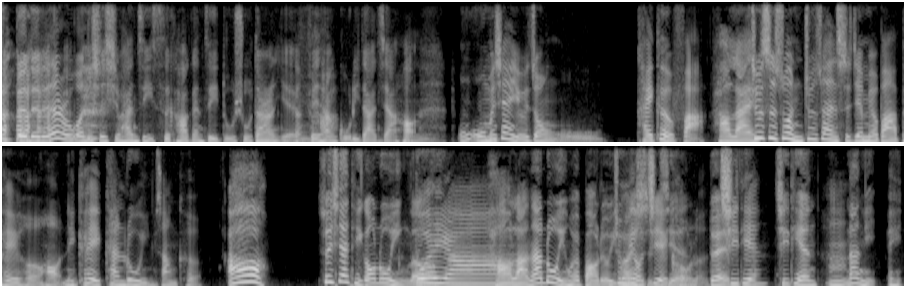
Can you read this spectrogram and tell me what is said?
对对对。那如果你是喜欢自己思考跟自己读书，当然也非常鼓励大家哈。我我们现在有一种。开课法，好来，就是说，你就算时间没有办法配合哈，你可以看录影上课哦。所以现在提供录影了。对呀、啊，好啦，那录影会保留一段时间了，对，七天，七天。嗯，那你哎、欸，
